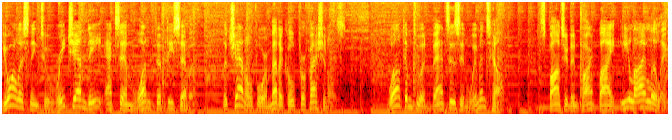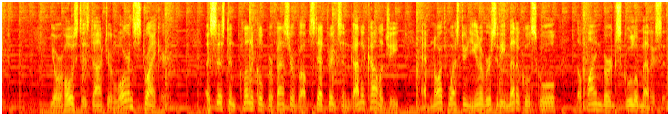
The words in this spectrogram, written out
You're listening to ReachMD XM 157, the channel for medical professionals. Welcome to Advances in Women's Health, sponsored in part by Eli Lilly. Your host is Dr. Lauren Streicher, Assistant Clinical Professor of Obstetrics and Gynecology at Northwestern University Medical School, the Feinberg School of Medicine.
